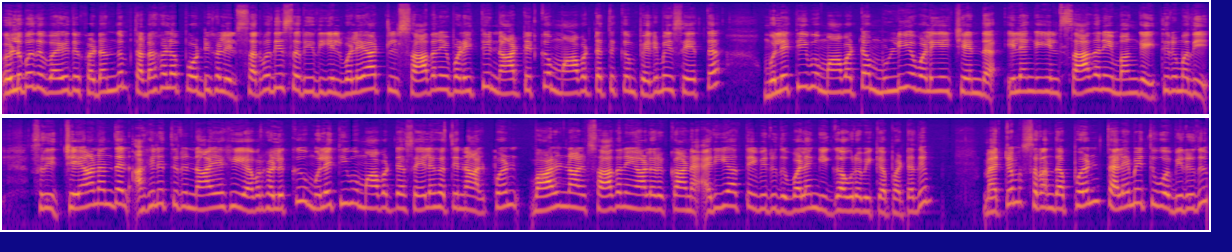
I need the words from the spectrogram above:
எழுபது வயது கடந்தும் தடகள போட்டிகளில் சர்வதேச ரீதியில் விளையாட்டில் சாதனை படைத்து நாட்டிற்கும் மாவட்டத்துக்கும் பெருமை சேர்த்த முல்லைத்தீவு மாவட்டம் முள்ளியவழியைச் சேர்ந்த இலங்கையின் சாதனை மங்கை திருமதி ஸ்ரீ ஜெயானந்தன் அகில திருநாயகி அவர்களுக்கு முல்லைத்தீவு மாவட்ட செயலகத்தினால் பெண் வாழ்நாள் சாதனையாளருக்கான அரியாத்தை விருது வழங்கி கௌரவிக்கப்பட்டது. மற்றும் சிறந்த பெண் தலைமைத்துவ விருது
